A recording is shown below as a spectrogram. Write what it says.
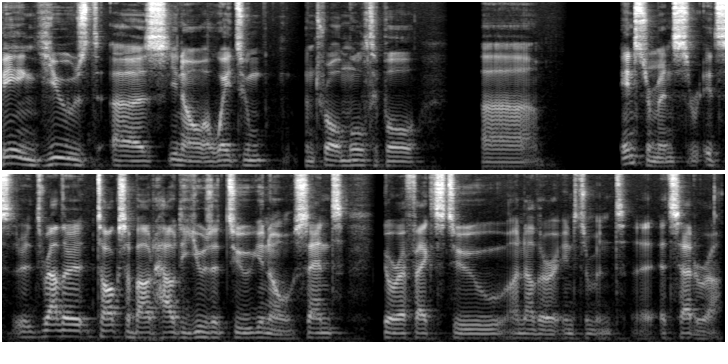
being used as, you know, a way to control multiple uh, instruments. It's, it rather talks about how to use it to, you know, send your effects to another instrument, etc.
